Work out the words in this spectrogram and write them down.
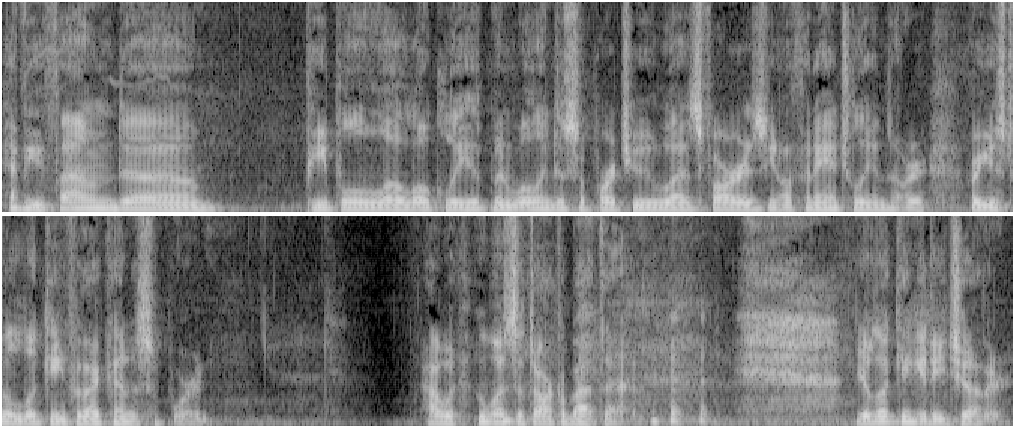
Have you found uh, people uh, locally have been willing to support you as far as you know financially, or are you still looking for that kind of support? How, who wants to talk about that? You're looking at each other.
